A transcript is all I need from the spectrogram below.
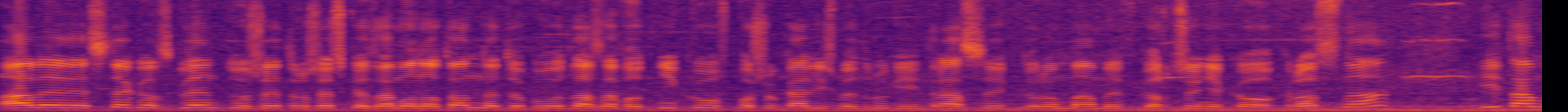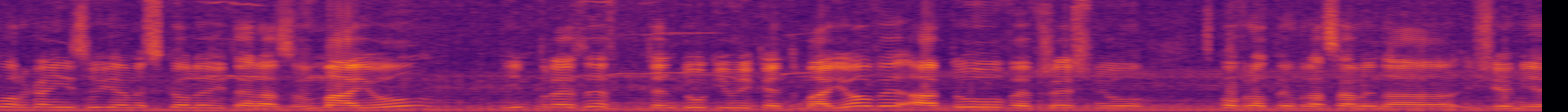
ale z tego względu, że troszeczkę za monotonne to było dla zawodników, poszukaliśmy drugiej trasy, którą mamy w Korczynie koło Krosna i tam organizujemy z kolei teraz w maju imprezę, ten długi weekend majowy, a tu we wrześniu z powrotem wracamy na ziemię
